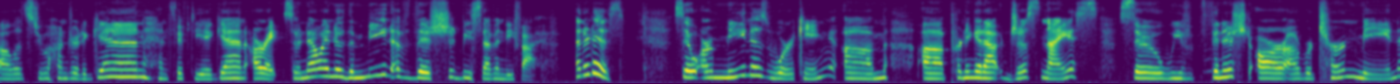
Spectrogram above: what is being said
Uh, let's do 100 again and 50 again. All right, so now I know the mean of this should be 75. And it is. So our mean is working, um, uh, printing it out just nice. So we've finished our uh, return mean.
